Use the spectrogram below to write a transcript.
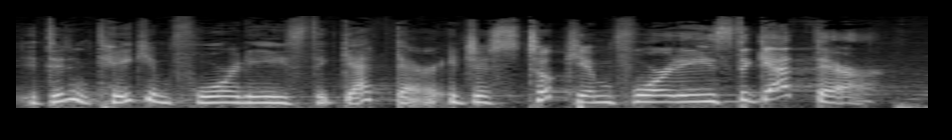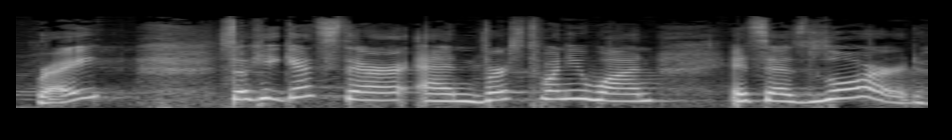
it didn't take him 4 days to get there. It just took him 4 days to get there, right? So he gets there and verse 21 it says, "Lord,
